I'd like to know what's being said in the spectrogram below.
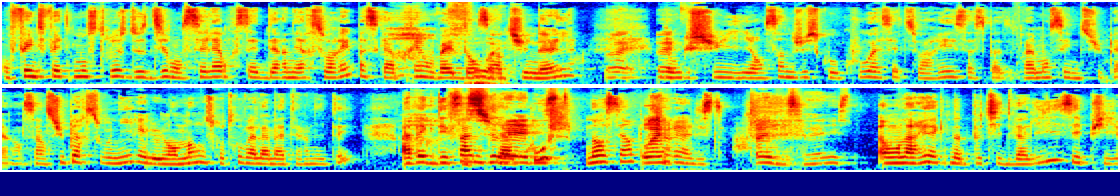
on fait une fête monstrueuse de se dire on célèbre cette dernière soirée parce qu'après on va être dans un tunnel. Donc je suis enceinte jusqu'au cou à cette soirée. Ça se passe vraiment, c'est une super, c'est un super souvenir. Et le lendemain, on se retrouve à la maternité avec des femmes qui accouchent. Non, c'est un peu surréaliste. surréaliste. On arrive avec notre petite valise et puis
